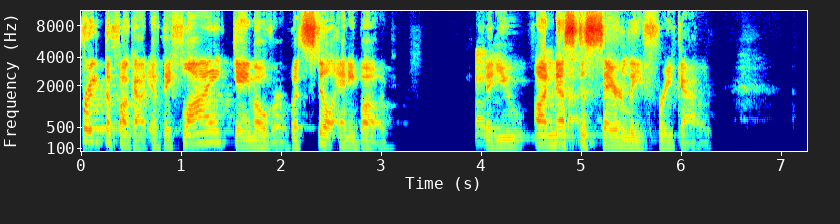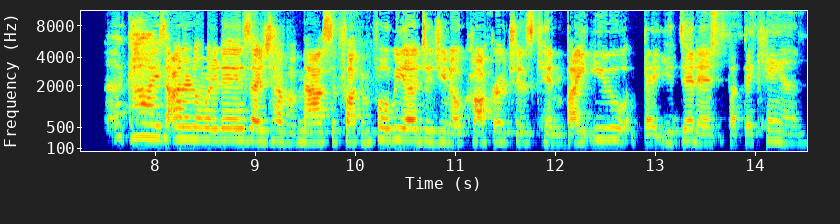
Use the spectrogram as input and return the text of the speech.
freak the fuck out if they fly game over but still any bug And that you unnecessarily freak out Uh, guys, I don't know what it is. I just have a massive fucking phobia. Did you know cockroaches can bite you? Bet you didn't, but they can.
